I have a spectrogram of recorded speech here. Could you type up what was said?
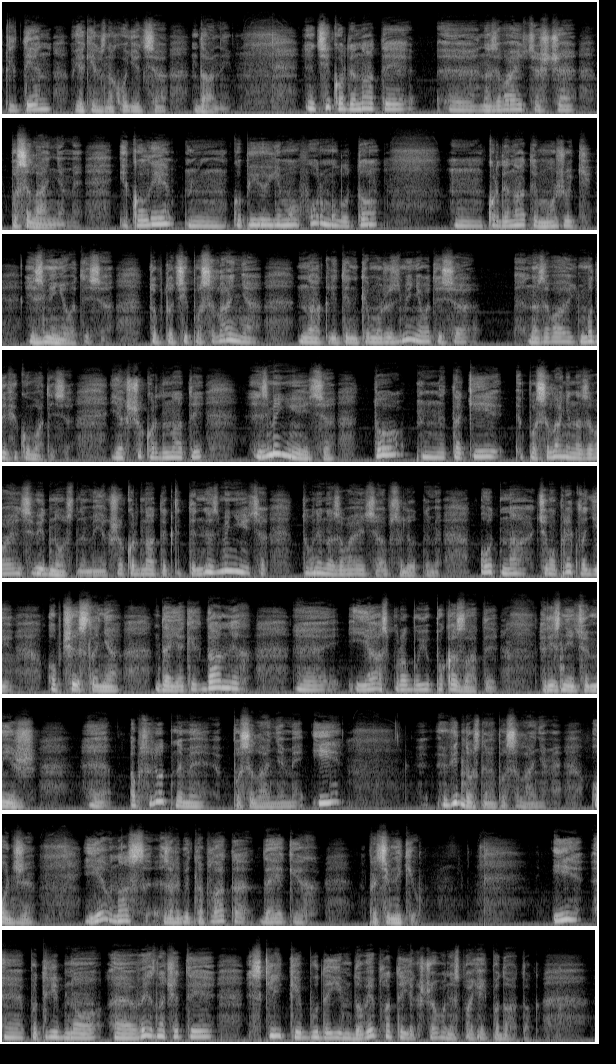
клітин, в яких знаходяться дані. Е, Ці координати е, називаються ще посиланнями. І коли копіюємо формулу, то координати можуть змінюватися. Тобто ці посилання на клітинки можуть змінюватися, називають модифікуватися. Якщо координати змінюються, то такі посилання називаються відносними. Якщо координати клітин не змінюються, то вони називаються абсолютними. От на цьому прикладі обчислення деяких даних е, я спробую показати різницю між е, абсолютними посиланнями і відносними посиланнями. Отже, є в нас заробітна плата деяких працівників. І е, потрібно е, визначити, скільки буде їм до виплати, якщо вони сплатять податок.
